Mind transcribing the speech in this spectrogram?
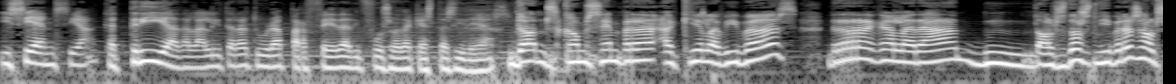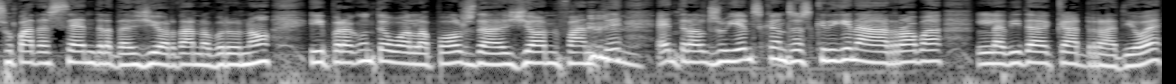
i ciència que tria de la literatura per fer de difusor d'aquestes idees. Doncs, com sempre, aquí a la Vives regalarà mm, dels dos llibres, El sopar de cendra de Giordano Bruno i Pregunta-ho a la Pols de John Fante, entre els oients que ens escriguin a arroba la vida cat ràdio. Eh?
